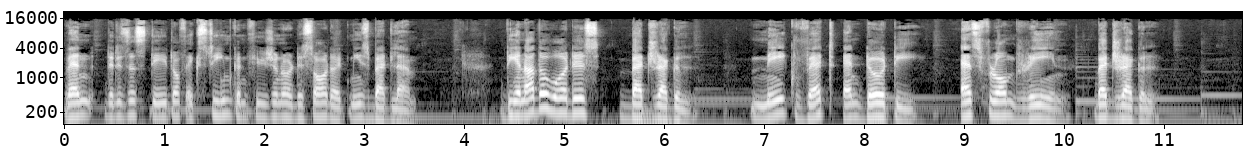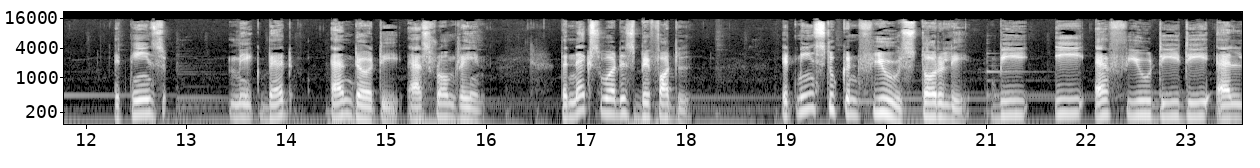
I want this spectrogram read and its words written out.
When there is a state of extreme confusion or disorder, it means bedlam. The another word is bedraggle, make wet and dirty, as from rain, bedraggle. It means make bed and dirty as from rain. The next word is befuddle. It means to confuse thoroughly. B E F U D D L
